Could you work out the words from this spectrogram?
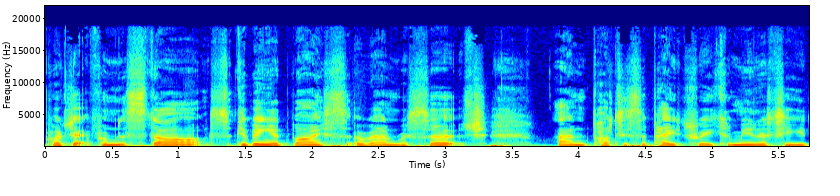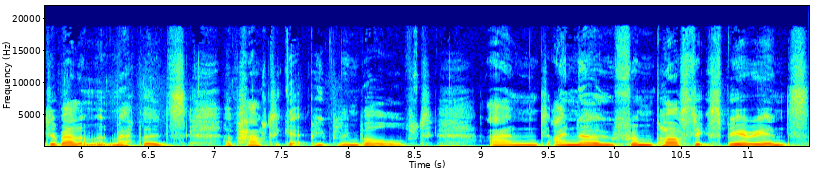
project from the start, giving advice around research and participatory community development methods of how to get people involved. And I know from past experience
